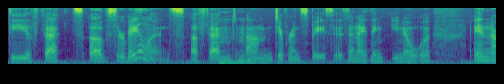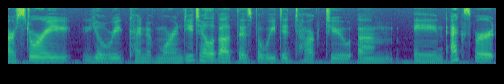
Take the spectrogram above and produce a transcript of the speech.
the effects of surveillance affect mm-hmm. um, different spaces. And I think, you know, in our story, you'll read kind of more in detail about this, but we did talk to um, an expert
